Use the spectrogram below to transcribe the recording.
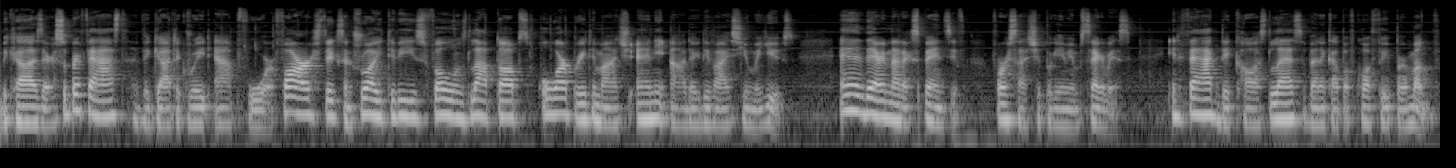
Because they're super fast, they got a great app for Fire Sticks, Android TVs, phones, laptops, or pretty much any other device you may use. And they're not expensive for such a premium service. In fact, they cost less than a cup of coffee per month,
